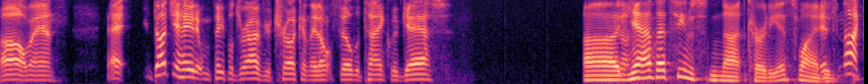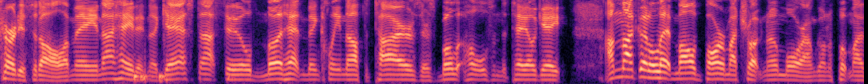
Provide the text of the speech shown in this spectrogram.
Oh man, hey, don't you hate it when people drive your truck and they don't fill the tank with gas? Uh, Yeah. yeah, that seems not courteous. Why? It's Did, not courteous at all. I mean, I hate it. The gas not filled, mud hadn't been cleaned off the tires. There's bullet holes in the tailgate. I'm not going to let Maud borrow my truck no more. I'm going to put my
